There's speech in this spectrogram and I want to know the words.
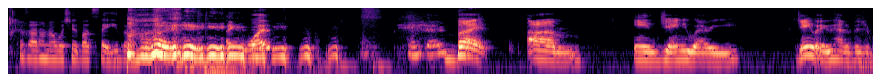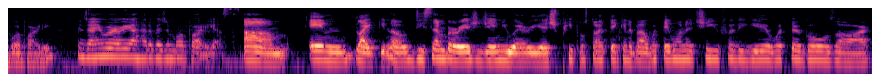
Because I don't know what she's about to say either. like, what? okay. But um, in January, January we had a vision board party. In January, I had a vision board party, yes. Um, in like you know December-ish, January-ish, people start thinking about what they want to achieve for the year, what their goals are,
